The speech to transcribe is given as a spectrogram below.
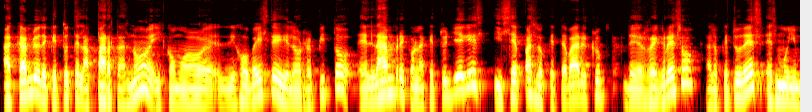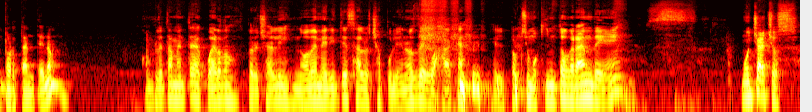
a cambio de que tú te la partas, ¿no? Y como dijo Beister, y lo repito, el hambre con la que tú llegues y sepas lo que te va a dar el club de regreso a lo que tú des es muy importante, ¿no? Completamente de acuerdo, pero Charlie, no demerites a los chapulinos de Oaxaca, el próximo quinto grande, ¿eh? Muchachos,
